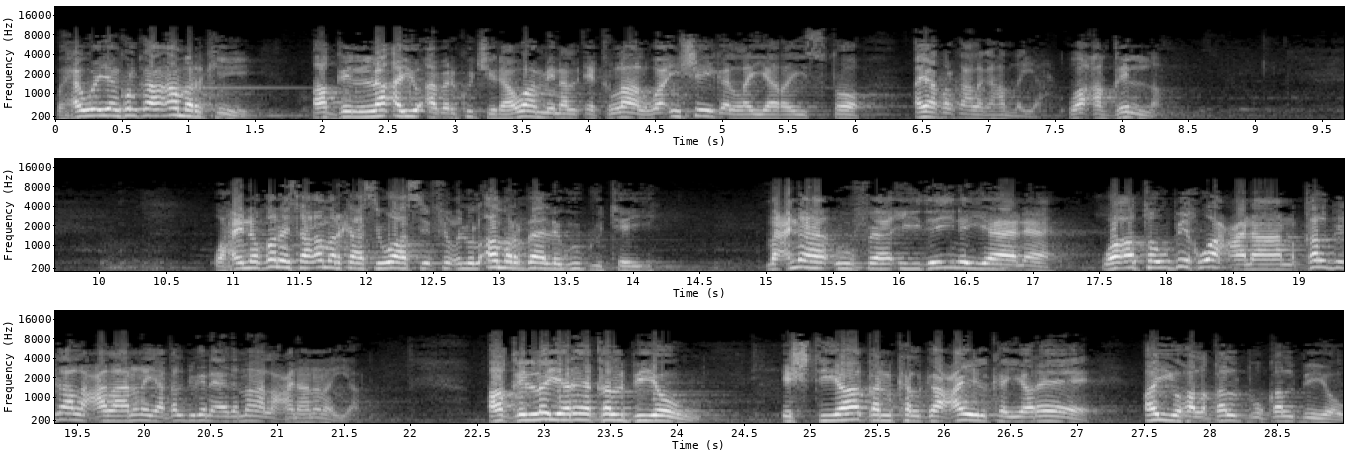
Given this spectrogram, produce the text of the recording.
Waxa weeyaan kolkaa amarkii aqilo ayuu amar ku jiraa waa min aliqlaal waa in shayga la yaraysto. Ayaa kolkaa laga hadlaya. Waa aqila waxay noqonaysaa amarkaasi waa ficlulamar baa lagu gutay. Macnaha uu faa'iideynayaana waa atawbiiq waa canaan. Qalbigaa la canaananaya qalbigan aadamaha la canaananaya. Aqilo yaree qalbiyow ishtiyaaqan kalgacaylka yaree ayuha alqalbu qalbiyow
